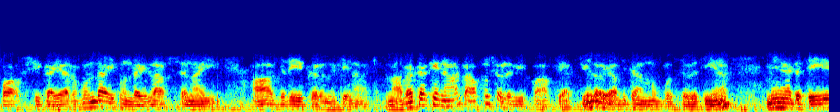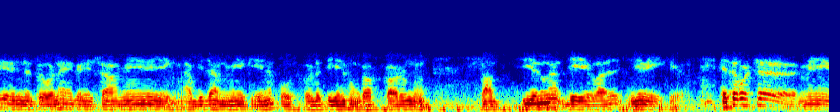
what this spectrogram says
පාක්ෂිකයි අර හොඳයි හොඳයි ලක්ෂණයි ආදරය කරන කෙනාට. නරක කෙනාට අකුසල විපාකයක් කියලා ඔය අභිධර්ම පොත්වල තියෙන මේකට තේරෙන්න ඕන. ඒක නිසා මේ අභිධර්මයේ කියන පොත්වල තියෙන හුඟක් කරුණු සත්‍යම දේවල් නෙවෙයි කියලා. එතකොට මේ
